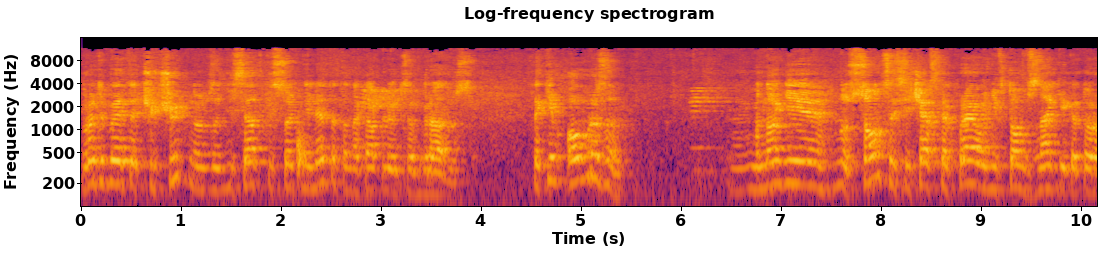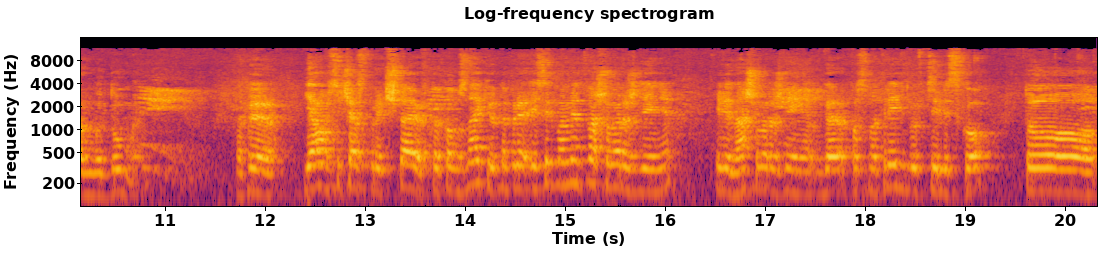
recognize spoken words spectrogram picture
Вроде бы это чуть-чуть, но за десятки, сотни лет это накапливается в градусы. Таким образом, многие, ну, Солнце сейчас, как правило, не в том знаке, котором мы думаем. Например, я вам сейчас прочитаю, в каком знаке, вот, например, если в момент вашего рождения, или нашего рождения, посмотреть бы в телескоп, то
